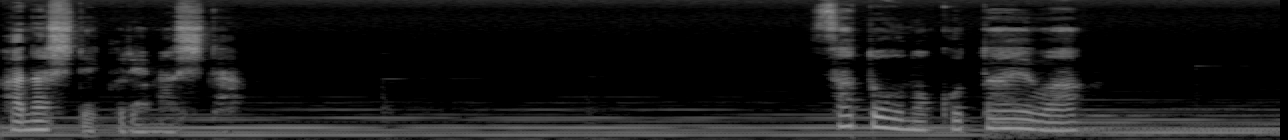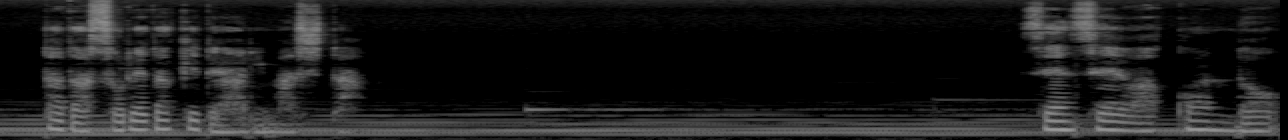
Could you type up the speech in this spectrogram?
話してくれました。佐藤の答えはただそれだけでありました。先生は今度、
